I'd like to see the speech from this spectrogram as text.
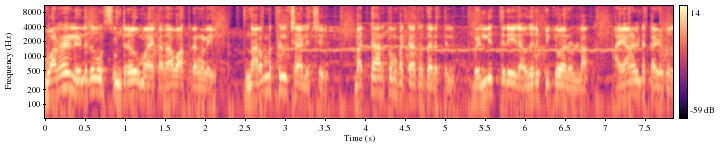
വളരെ ലളിതവും സുന്ദരവുമായ കഥാപാത്രങ്ങളെ നർമ്മത്തിൽ ചാലിച്ച് മറ്റാർക്കും പറ്റാത്ത തരത്തിൽ വെള്ളിത്തിരയിൽ അവതരിപ്പിക്കുവാനുള്ള അയാളുടെ കഴിവ്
